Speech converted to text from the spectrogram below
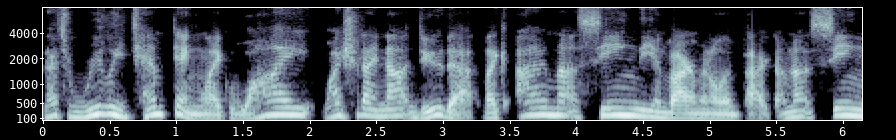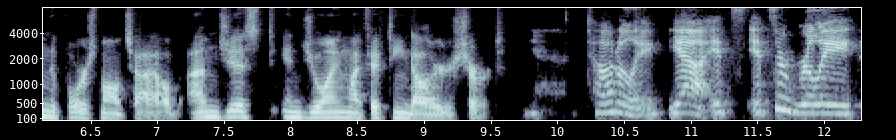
that's really tempting. Like why why should I not do that? Like I'm not seeing the environmental impact. I'm not seeing the poor small child. I'm just enjoying my $15 shirt. Yeah, totally. Yeah, it's it's a really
